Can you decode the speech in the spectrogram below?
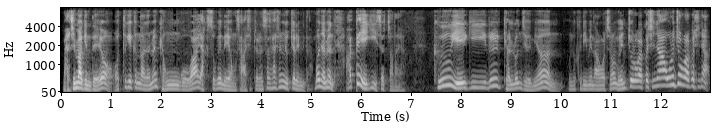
마지막인데요. 어떻게 끝나냐면 경고와 약속의 내용 40절에서 46절입니다. 뭐냐면 앞에 얘기 있었잖아요. 그 얘기를 결론 지으면 오늘 그림에 나온 것처럼 왼쪽으로 갈 것이냐 오른쪽으로 갈 것이냐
